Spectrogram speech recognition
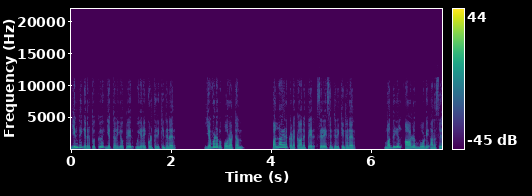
இந்தி எதிர்ப்புக்கு எத்தனையோ பேர் உயிரை கொடுத்திருக்கின்றனர். எவ்வளவு போராட்டம்? பல்லாயிரக்கணக்கான பேர் சிறை சென்றிருக்கின்றனர். மத்தியில் ஆளும் மோடி அரசு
